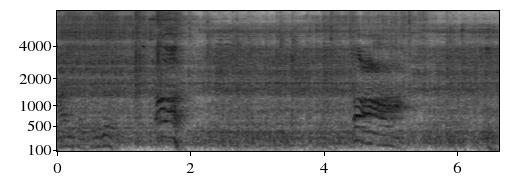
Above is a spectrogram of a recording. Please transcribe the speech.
Nice, that's pretty good. Ah! Ah! P.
